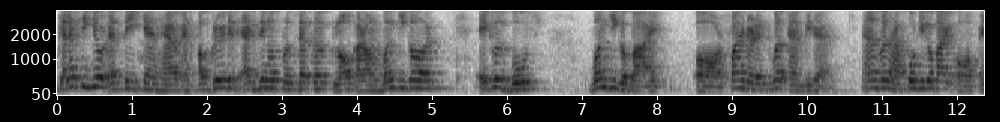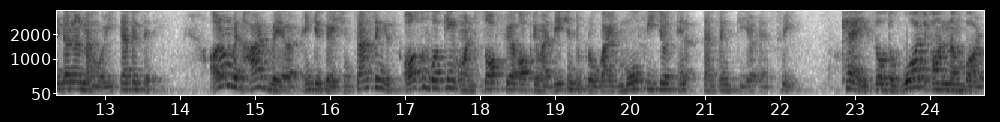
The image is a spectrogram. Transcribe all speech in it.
Galaxy Gear S3 can have an upgraded Exynos processor clock around 1 GHz. It will boost 1 GB or 512 MB RAM and will have 4 GB of internal memory capacity. Along with hardware integration, Samsung is also working on software optimization to provide more features in Samsung Gear S3. Okay, so the watch on number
